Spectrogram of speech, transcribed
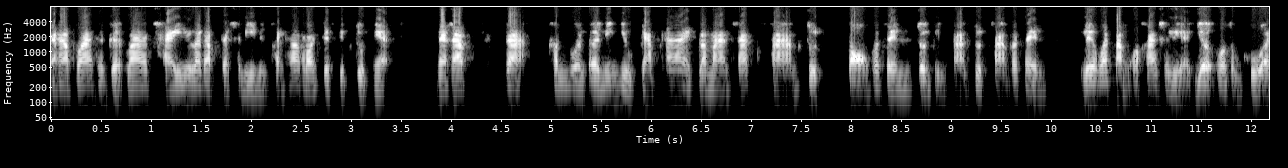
นะครับ ว่าถ้าเกิดว่าใช้ระดับดัชนี 1,570 จุดเนี่ยนะครับจะคำนวณ e a r n i n g yield gap ได้ประมาณสัก 3.2%จนถึง 3.3%เรียกว่าต่ำกว่าค่าเฉลี่ยเยอะพอสมควร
